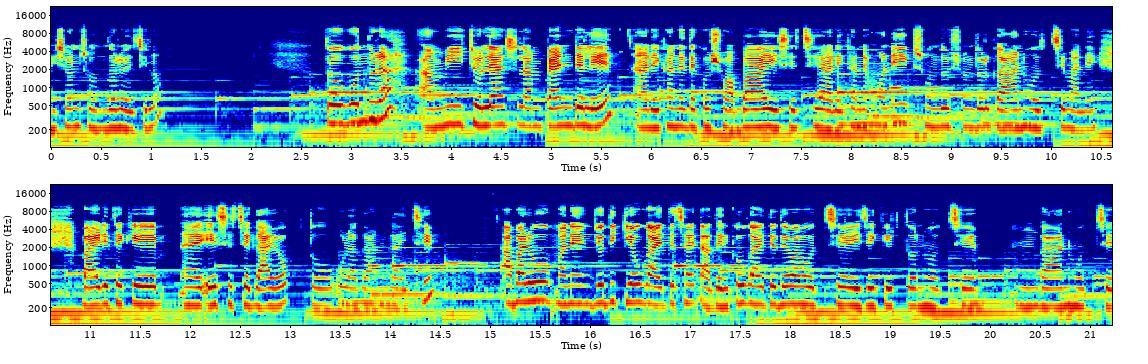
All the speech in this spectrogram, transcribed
ভীষণ সুন্দর হয়েছিল। তো বন্ধুরা, আমি চলে আসলাম প্যান্ডেলে। আর এখানে দেখো সবাই এসেছে, আর এখানে অনেক সুন্দর সুন্দর গান হচ্ছে মানে বাইরে থেকে এসেছে গায়ক, তো ওরা গান গাইছে। আবারও মানে যদি কেউ গাইতে চায়, তাদেরকেও গাইতে দেওয়া হচ্ছে, এই যে কীর্তন হচ্ছে গান হচ্ছে।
